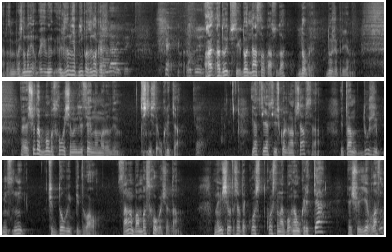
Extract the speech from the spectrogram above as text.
Розумієте? Можливо, вони людина мені, позвонила, каже. Годують Годують всіх до 11 класу, так? Да? Добре, дуже приємно. Е, Щодо бомбосховища на ліцею номер 1 точніше, укриття. так. Я, я в цій школі навчався, і там дуже міцний чудовий підвал. Саме бомбосховище там. Навіщо витрачати кошт, кошти на, на укриття, якщо є власне.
